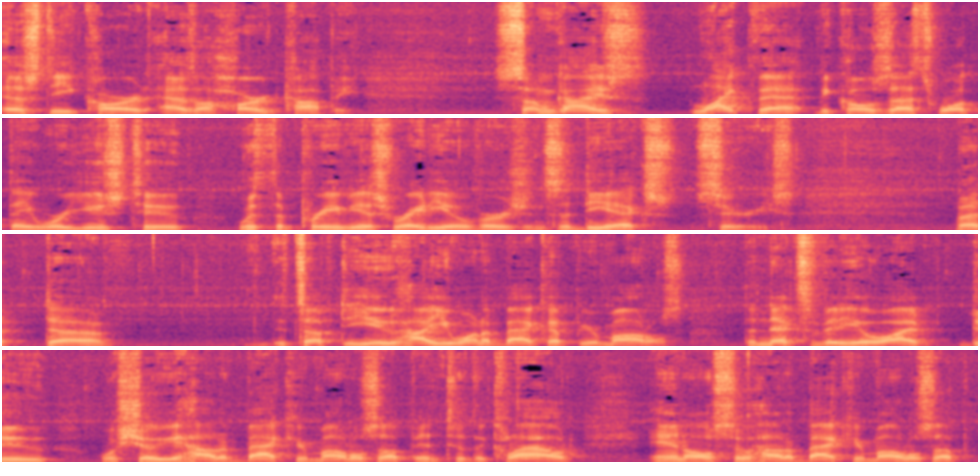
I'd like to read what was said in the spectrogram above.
SD card as a hard copy. Some guys like that because that's what they were used to with the previous radio versions, the DX series. But uh, it's up to you how you want to back up your models. The next video I do will show you how to back your models up into the cloud and also how to back your models up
